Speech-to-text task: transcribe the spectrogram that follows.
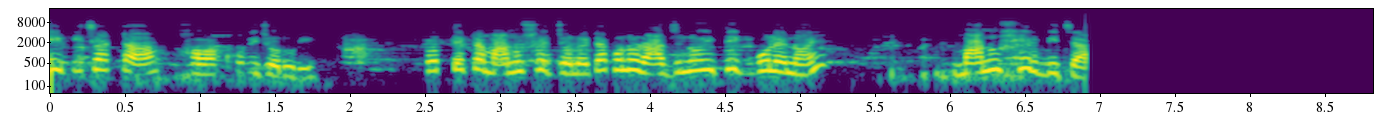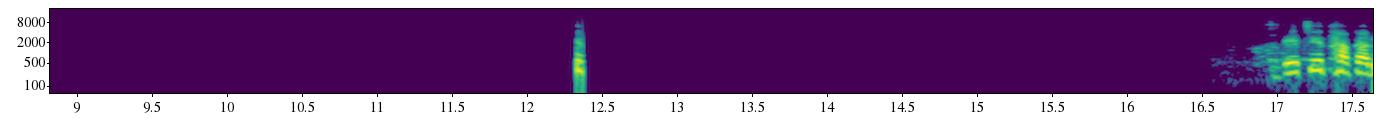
এই বিচারটা হওয়া খুবই জরুরি। প্রত্যেকটা মানুষের জন্য, এটা কোনো রাজনৈতিক বলে নয়, মানুষের বিচার। বেঁচে থাকার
